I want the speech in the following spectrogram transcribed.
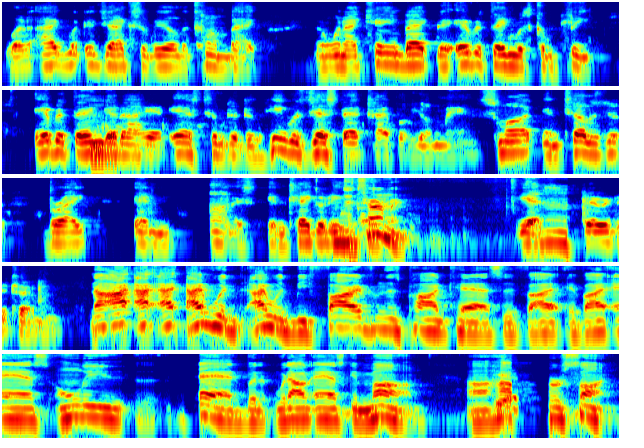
When I went to Jacksonville to come back. And when I came back, the, everything was complete. Everything that I had asked him to do. He was just that type of young man. Smart, intelligent, bright, and honest. Integrity. Determined. Yes, mm. very determined. Now, I, I, I would I would be fired from this podcast if I if I asked only dad, but without asking mom uh, how yeah. her son.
